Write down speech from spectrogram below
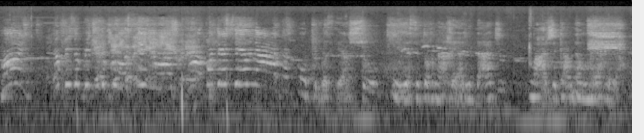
Mãe, eu fiz o pedido pro ossinho, mas não aconteceu nada. O que você achou que ia se tornar realidade? Mágica não é real.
